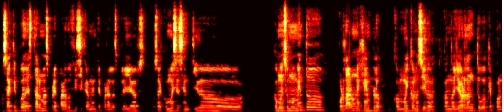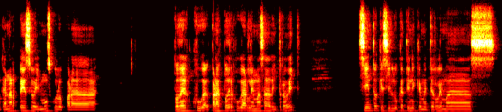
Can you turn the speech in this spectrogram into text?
O sea, que pueda estar más preparado físicamente para los playoffs. O sea, como ese sentido, como en su momento, por dar un ejemplo muy conocido, cuando Jordan tuvo que ganar peso y músculo para poder jugar, para poder jugarle más a Detroit, siento que sí Luca tiene que meterle más,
